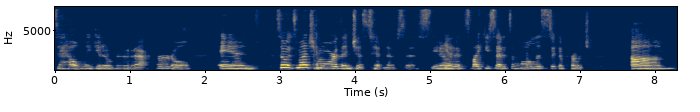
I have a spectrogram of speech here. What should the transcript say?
to help me get over that hurdle. And so it's much more than just hypnosis, you know, yeah. and it's like you said, it's a holistic approach um,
